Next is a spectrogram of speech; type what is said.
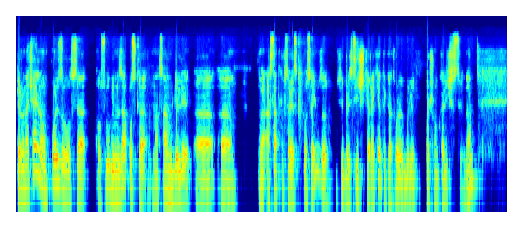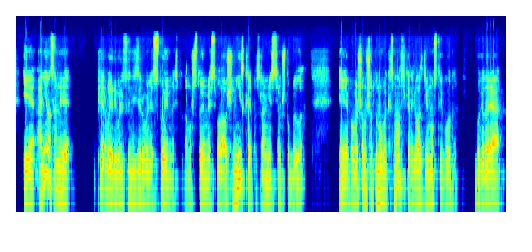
первоначально он пользовался услугами запуска, на самом деле, э, э, остатков Советского Союза, баллистические ракеты, которые были в большом количестве, да, и они, на самом деле, первые революционизировали стоимость, потому что стоимость была очень низкая по сравнению с тем, что было. И, по большому счету, новая космонавтика родилась в 90-е годы. Благодаря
